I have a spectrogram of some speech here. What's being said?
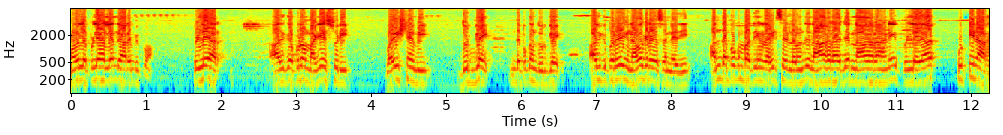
முதல்ல பிள்ளையார்ல இருந்து ஆரம்பிப்போம். பிள்ளையார் அதுக்கப்புறம் மகேஸ்வரி வைஷ்ணவி துர்கை இந்த பக்கம் துர்கை. அதுக்கு பிறகு இங்க நவகிரக சன்னதி. அந்த பக்கம் பாத்தீங்கன்னா ரைட் சைடுல வந்து நாகராஜர் நாகராணி பிள்ளையார் குட்டி நாக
